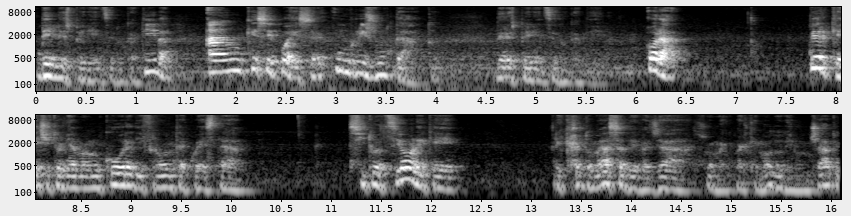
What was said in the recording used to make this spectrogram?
dell'esperienza educativa, anche se può essere un risultato dell'esperienza educativa. Ora, perché ci troviamo ancora di fronte a questa situazione che Riccardo Massa aveva già insomma, in qualche modo denunciato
